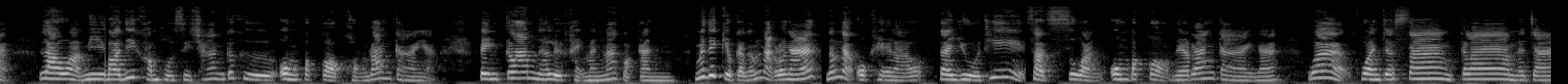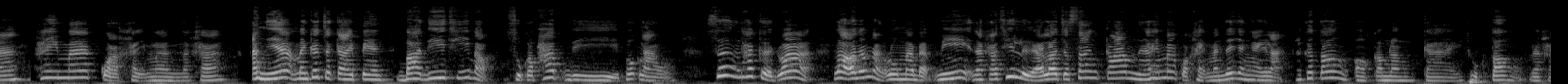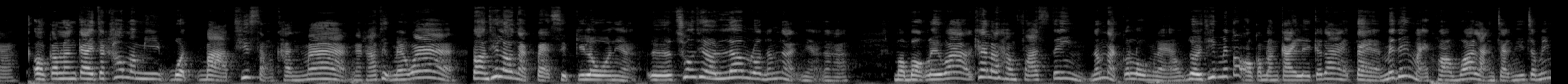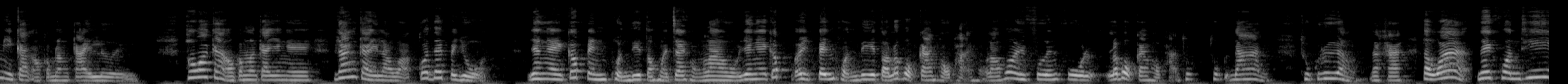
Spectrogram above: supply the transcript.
เราอะมี body composition ก็คือองค์ประกอบของร่างกายอะ เป็นกล้ามเนื้อหรือไขมันมากกว่ากัน ไม่ได้เกี่ยวกับน้ำหนักแล้วนะ น้ำหนักโอเคแล้ว แต่อยู่ที่สัดส่วนองค์ประกอบในร่างกายนะ ว่าควรจะสร้างกล้ามนะจ๊ะ ให้มากกว่าไขมันนะคะ อันนี้มันก็จะกลายเป็นบอดี้ที่แบบสุขภาพดีพวกเรา ซึ่งถ้าเกิดว่าเราเอาน้ำหนักลงมาแบบนี้นะคะ ที่เหลือเราจะสร้างกล้ามเนื้อให้มากกว่าไขมันได้ยังไงล่ะ แล้วก็ต้องออกกำลังกายถูกต้องนะคะ ออกกำลังกายจะเข้ามามีบทบาทที่สำคัญมากนะคะ ถึงแม้ว่าตอนที่เราหนัก 80 กิโลเนี่ยหรือช่วงที่เราเริ่มลดน้ำหนักเนี่ยนะคะหมอบอกเลยว่าแค่เราทำฟาสติ้งน้ำหนักก็ลงแล้ว โดยที่ไม่ต้องออกกำลังกายเลยก็ได้ แต่ไม่ได้หมายความว่าหลังจากนี้จะไม่มีการออกกำลังกายเลย เพราะว่าการออกกำลังกายยังไง ร่างกายเราอะก็ได้ประโยชน์ ยังไงก็เป็นผลดีต่อหัวใจของเรา ยังไงก็เป็นผลดีต่อระบบการเผาผลาญของเรา เพราะมันฟื้นฟูระบบการเผาผลาญทุกทุกด้านทุกเรื่องนะคะ แต่ว่าในคนที่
